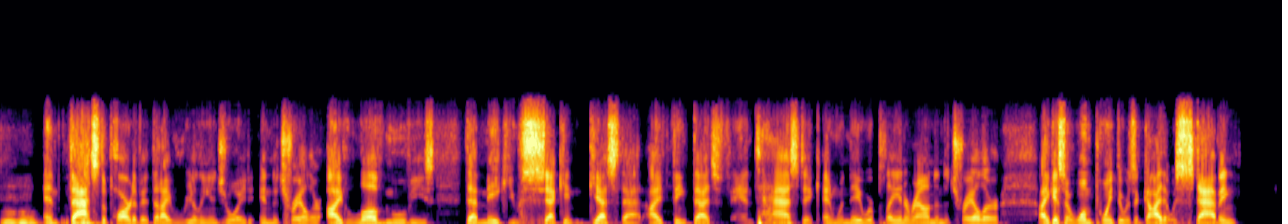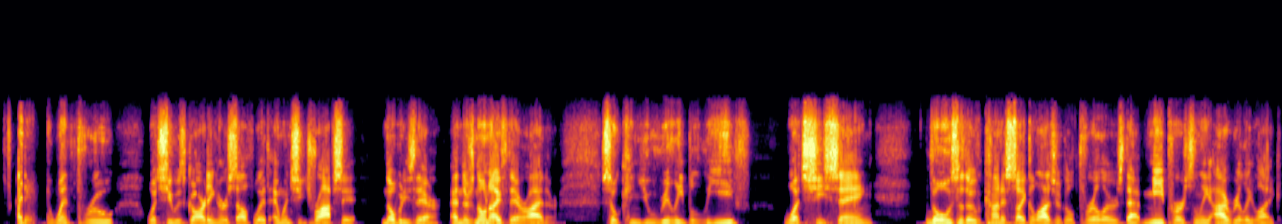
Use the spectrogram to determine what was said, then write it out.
Mhm. And that's the part of it that I really enjoyed in the trailer. I love movies that make you second guess that. I think that's fantastic. And when they were playing around in the trailer, I guess at one point there was a guy that was stabbing and it went through what she was guarding herself with. And when she drops it, nobody's there. And there's no knife there either. So can you really believe what she's saying? Mm. Those are the kind of psychological thrillers that me personally, I really like.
